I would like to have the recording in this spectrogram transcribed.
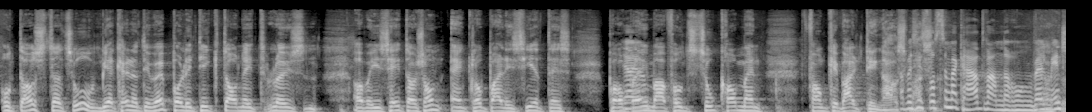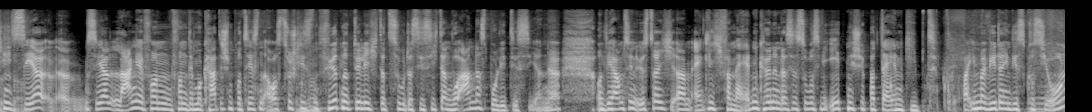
Und das dazu. Wir können die Weltpolitik da nicht lösen. Aber ich sehe da schon ein globalisiertes Problem ja, ja. auf uns zukommen, von gewaltigen Ausmaßen. Aber es ist trotzdem eine Gratwanderung, weil ja, Menschen sehr, äh, sehr lange von, von demokratischen Prozessen auszuschließen, mhm. führt natürlich dazu, dass sie sich dann woanders politisieren. Ja? Und wir haben es in Österreich ähm, eigentlich vermeiden können, dass es sowas wie ethnische Parteien gibt. War immer wieder in Diskussion.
